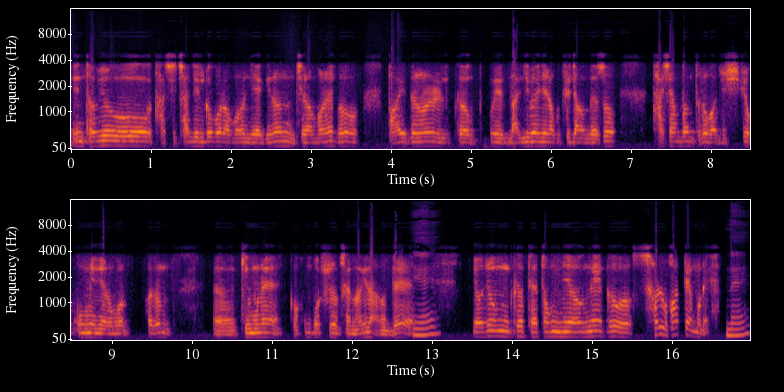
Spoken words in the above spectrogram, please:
인터뷰 다시 잘 읽어보라고 하는 얘기는 지난번에 그 바이든을 그 날리면이라고 주장하면서 다시 한번 들어봐 주십시오. 국민 여러분. 그런 어, 김은혜 그 홍보 수석 생각이 나는데 예, 요즘 그 대통령의 그 설화 때문에 네,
